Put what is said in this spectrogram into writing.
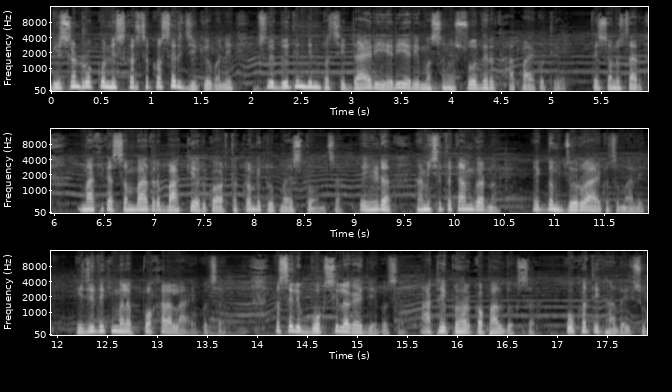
भीषण रोगको निष्कर्ष कसरी झिक्यो भने उसले दुई तिन दिनपछि डायरी हेरी हेरी मसँग सोधेर थाहा पाएको थियो। त्यसअनुसार माथिका सम्वाद र वाक्यहरूको अर्थ क्रमिक रूपमा यस्तो हुन्छ। ए हिँड हामीसित काम गर्न। एकदम ज्वरो आएको छ मालिक। हिजोदेखि मलाई पखाला लागेको छ। कसैले बोक्सी लगाइदिएको छ। आठै प्रहर कपाल दुख्छ। ओखती खाँदैछु।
